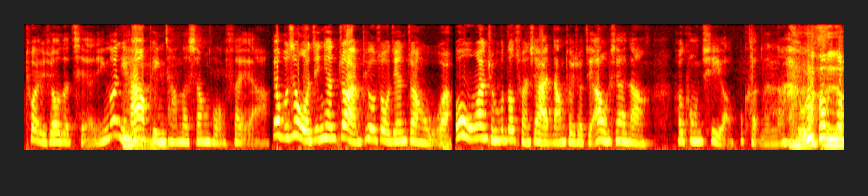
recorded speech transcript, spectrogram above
退休的钱，因为你还有平常的生活费啊。嗯、又不是我今天赚，譬如说我今天赚五万，我五万全部都存下来当退休金啊。我现在这样。喝空气哦，不可能啊！我一直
